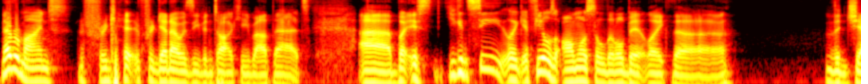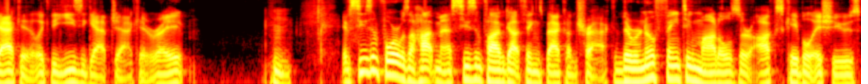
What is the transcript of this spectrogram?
never mind. Forget forget I was even talking about that. Uh, but if you can see, like, it feels almost a little bit like the the jacket, like the Yeezy Gap jacket, right? Hmm. If season four was a hot mess, season five got things back on track. There were no fainting models or aux cable issues.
